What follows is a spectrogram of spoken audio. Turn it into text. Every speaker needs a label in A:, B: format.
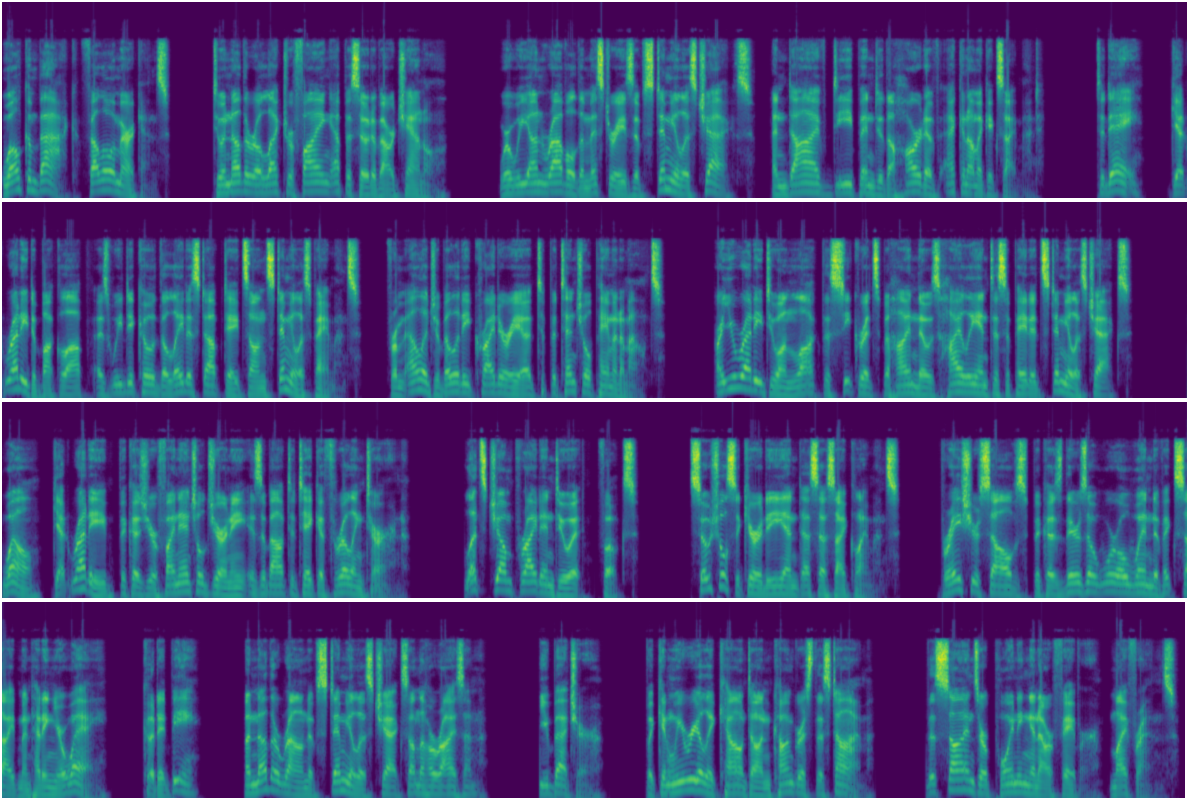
A: Welcome back, fellow Americans, to another electrifying episode of our channel, where we unravel the mysteries of stimulus checks and dive deep into the heart of economic excitement. Today, get ready to buckle up as we decode the latest updates on stimulus payments, from eligibility criteria to potential payment amounts. Are you ready to unlock the secrets behind those highly anticipated stimulus checks? Well, get ready because your financial journey is about to take a thrilling turn. Let's jump right into it, folks. Social Security and SSI claimants. Brace yourselves because there's a whirlwind of excitement heading your way. Could it be? Another round of stimulus checks on the horizon? You betcha. But can we really count on Congress this time? The signs are pointing in our favor, my friends.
